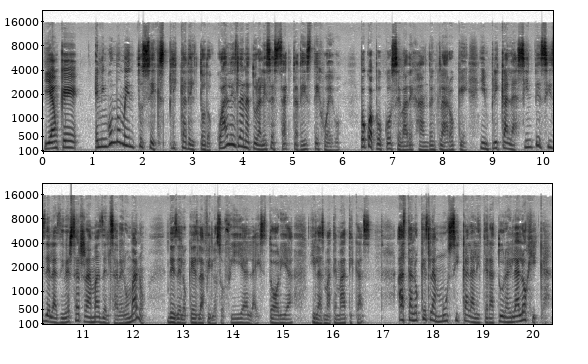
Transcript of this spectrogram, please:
Y aunque en ningún momento se explica del todo cuál es la naturaleza exacta de este juego. Poco a poco se va dejando en claro que implica la síntesis de las diversas ramas del saber humano, desde lo que es la filosofía, la historia y las matemáticas, hasta lo que es la música, la literatura y la lógica.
